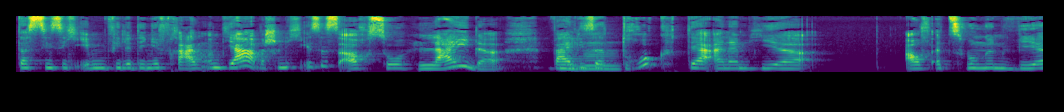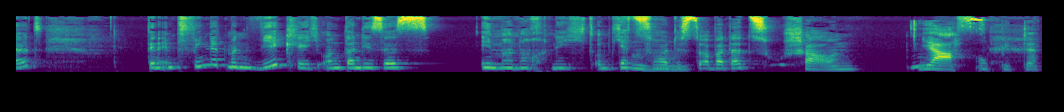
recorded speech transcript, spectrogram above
dass sie sich eben viele Dinge fragen. Und ja, wahrscheinlich ist es auch so, leider, weil mhm. dieser Druck, der einem hier auferzwungen wird, den empfindet man wirklich und dann dieses immer noch nicht und jetzt mhm. solltest du aber dazu schauen. Ja, oh bitte.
